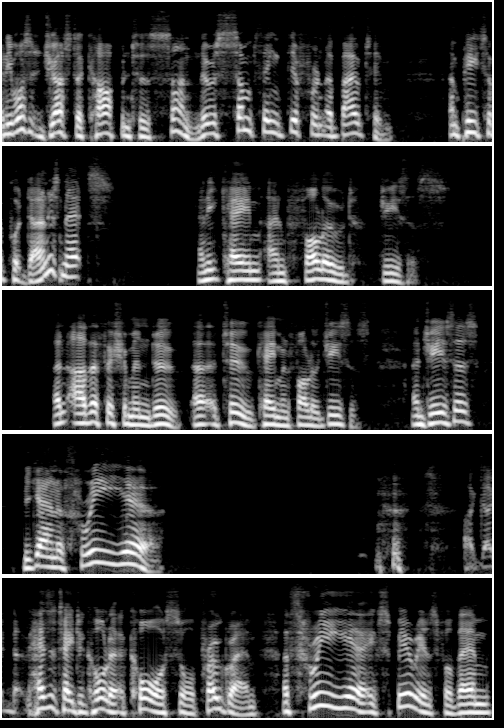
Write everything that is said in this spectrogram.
And he wasn't just a carpenter's son, there was something different about him. And Peter put down his nets and he came and followed Jesus. And other fishermen do, uh, too came and followed Jesus. And Jesus began a three year, I hesitate to call it a course or program, a three year experience for them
